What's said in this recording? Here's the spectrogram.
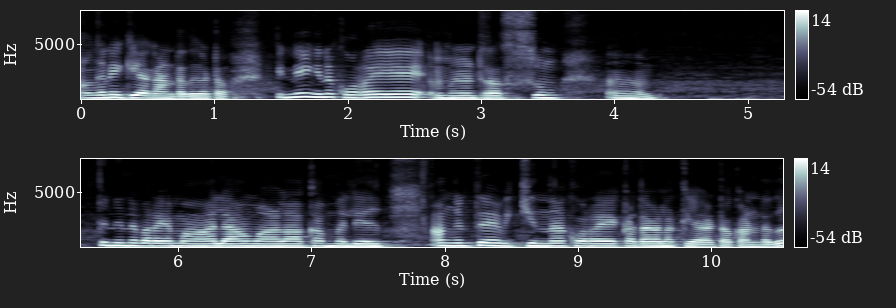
അങ്ങനെയൊക്കെയാണ് കണ്ടത് കേട്ടോ. പിന്നെ ഇങ്ങനെ കുറേ ഡ്രസ്സും പിന്നെ എന്താ പറയുക മാല വള കമ്മൽ അങ്ങനത്തെ വിൽക്കുന്ന കുറേ കടകളൊക്കെയാണ് കേട്ടോ കണ്ടത്.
